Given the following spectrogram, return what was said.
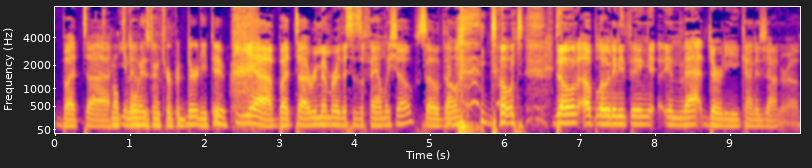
but uh Multiple you know ways to interpret dirty too. yeah, but uh, remember this is a family show, so don't don't don't upload anything in that dirty kind of genre.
